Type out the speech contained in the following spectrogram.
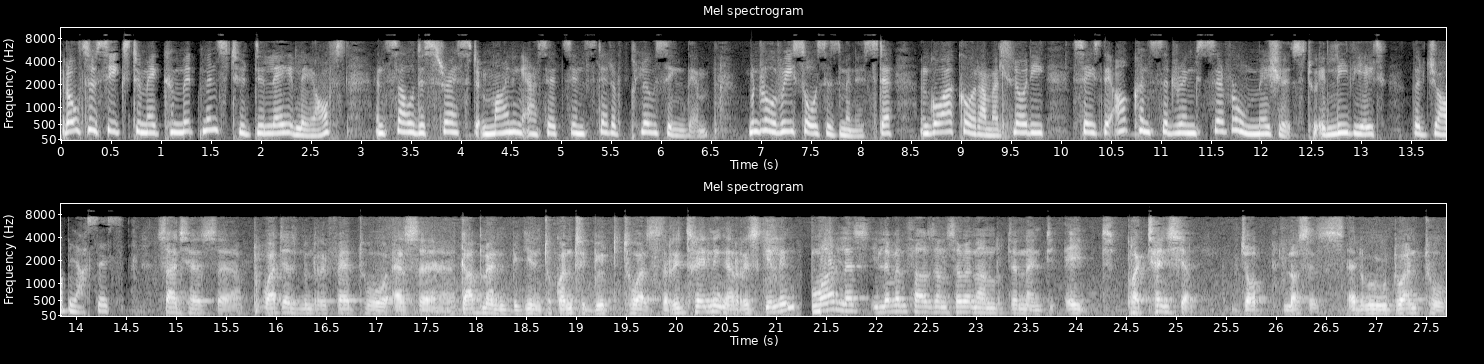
It also seeks to make commitments to delay layoffs and sell distressed mining assets instead of closing them. Mineral Resources Minister Ngoako Ramatlhodi says they are considering several measures to alleviate the job losses. Such as uh, what has been referred to as uh, government beginning to contribute towards retraining and reskilling. More or less 11,798 potential job losses and we would want to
